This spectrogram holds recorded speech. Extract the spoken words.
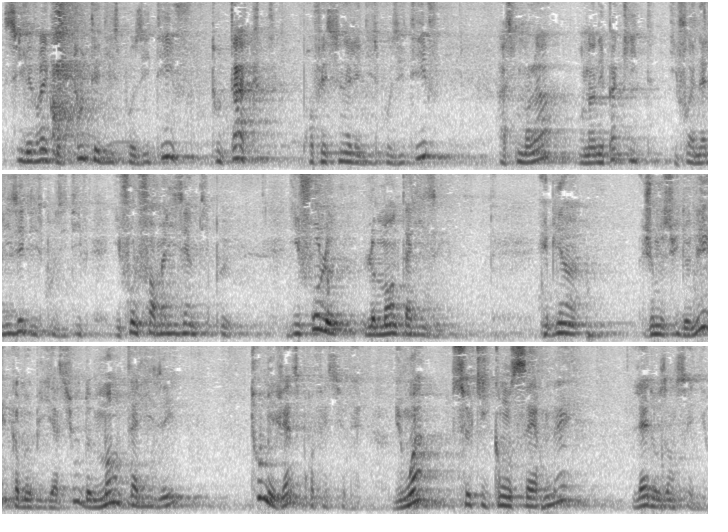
s'il est vrai que tout est dispositif, tout acte professionnel est dispositif, à ce moment-là, on n'en est pas quitte. Il faut analyser le dispositif, il faut le formaliser un petit peu, il faut le, mentaliser. Eh bien, je me suis donné comme obligation de mentaliser tous mes gestes professionnels, du moins ceux qui concernaient l'aide aux enseignants.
